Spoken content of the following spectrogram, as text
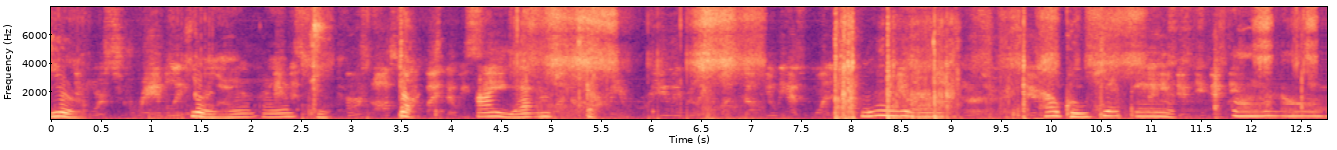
Here. Here I am. I am T. Dot. I am dot. Wow. How could we get there? Oh no.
